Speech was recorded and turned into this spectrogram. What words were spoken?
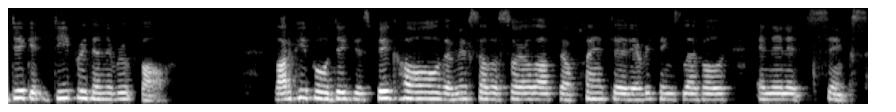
dig it deeper than the root ball. A lot of people will dig this big hole, they'll mix all the soil up, they'll plant it, everything's level, and then it sinks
